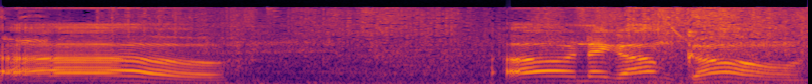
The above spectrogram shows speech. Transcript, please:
Oh. Oh, nigga, I'm gone.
